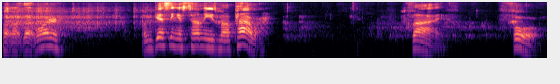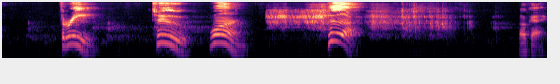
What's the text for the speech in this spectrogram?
Caught like that water. I'm guessing it's time to use my power. Five, four, three, two, one. Okay.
